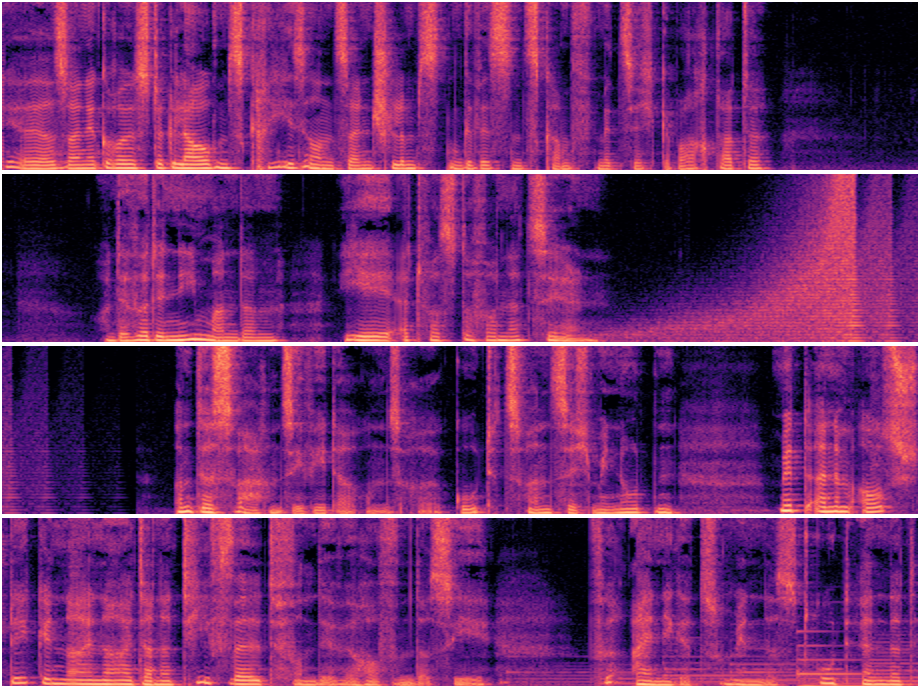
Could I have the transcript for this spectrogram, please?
der seine größte Glaubenskrise und seinen schlimmsten Gewissenskampf mit sich gebracht hatte. Und er würde niemandem je etwas davon erzählen. Und das waren sie wieder, unsere gut 20 Minuten, mit einem Ausstieg in eine Alternativwelt, von der wir hoffen, dass sie für einige zumindest gut endet,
